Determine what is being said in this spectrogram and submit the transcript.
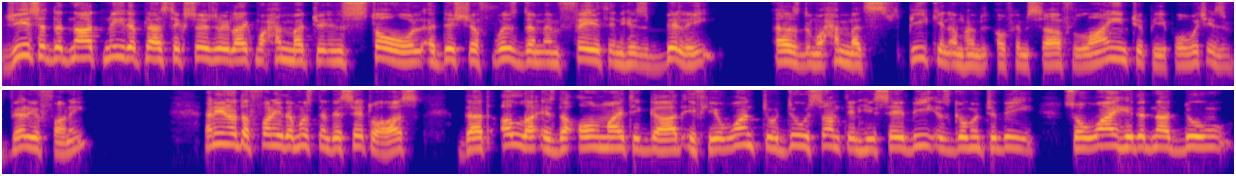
Jesus did not need a plastic surgery like Muhammad to install a dish of wisdom and faith in his belly, as the Muhammad speaking of, him, of himself, lying to people, which is very funny. And you know the funny, the Muslim they say to us that Allah is the Almighty God. If He want to do something, He say be is going to be. So why He did not do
